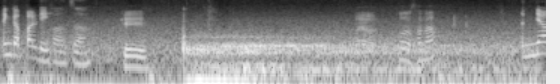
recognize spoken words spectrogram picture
땡겨 빨리. 맞아. 오케이. 과연 코너 사나? 안녕.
